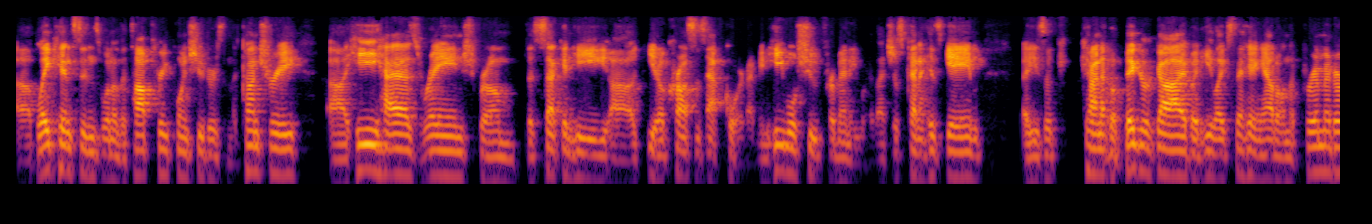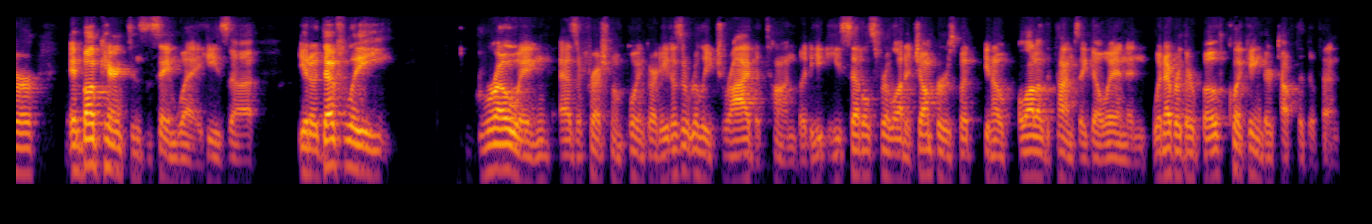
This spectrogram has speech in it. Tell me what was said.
Uh, Blake Hinson's one of the top three point shooters in the country. Uh, he has range from the second he uh, you know crosses half court. I mean, he will shoot from anywhere. That's just kind of his game. Uh, he's a kind of a bigger guy, but he likes to hang out on the perimeter. And Bub Carrington's the same way. He's uh, you know, definitely growing as a freshman point guard. He doesn't really drive a ton, but he, he settles for a lot of jumpers. But, you know, a lot of the times they go in, and whenever they're both clicking, they're tough to defend.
